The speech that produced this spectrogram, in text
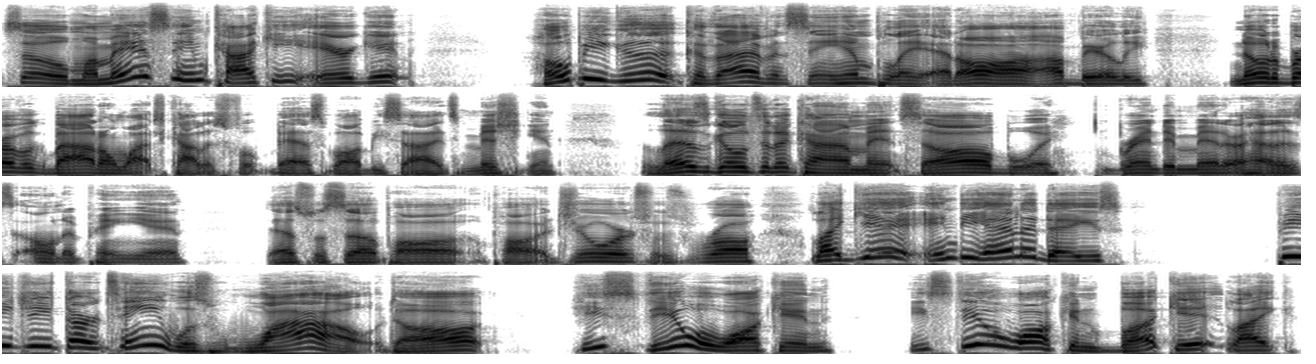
So my man seemed cocky, arrogant. Hope he good because I haven't seen him play at all. I barely know the brother, but I don't watch college football basketball besides Michigan. Let's go to the comments. Oh boy, Brandon Miller had his own opinion. That's what's up. Paul Paul George was raw. Like yeah, Indiana days. PG thirteen was wild, dog. He's still a walking. He's still walking bucket. Like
